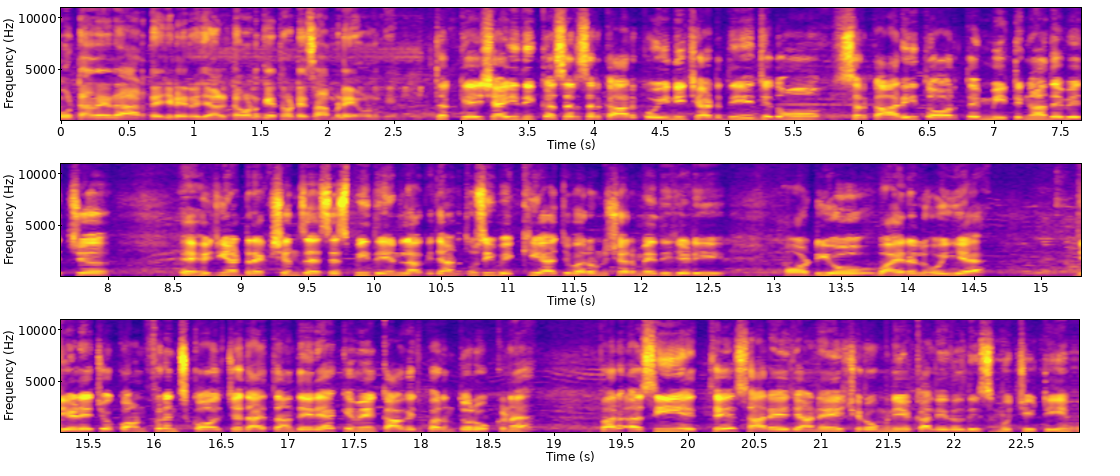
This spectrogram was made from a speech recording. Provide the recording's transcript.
ਵੋਟਾਂ ਦੇ ਆਧਾਰ ਤੇ ਜਿਹੜੇ ਰਿਜ਼ਲਟ ਆਉਣਗੇ ਤੁਹਾਡੇ ਸਾਹਮਣੇ ਆਉਣਗੇ। ਧੱਕੇਸ਼ਾਹੀ ਦੀ ਕਸਰ ਸਰਕਾਰ ਕੋਈ ਨਹੀਂ ਛੱਡਦੀ ਜਦੋਂ ਸਰਕਾਰੀ ਤੌਰ ਤੇ ਮੀਟਿੰਗਾਂ ਦੇ ਵਿੱਚ ਇਹੋ ਜੀਆਂ ਡਾਇਰੈਕਸ਼ਨਸ ਐਸਐਸਪੀ ਦੇਣ ਲੱਗ ਜਾਣ। ਤੁਸੀਂ ਵੇਖੀ ਅੱਜ ਵਰੁਣ ਸ਼ਰਮੇ ਦੀ ਜਿਹੜੀ ਆਡੀਓ ਵਾਇਰਲ ਹੋਈ ਹੈ, ਜਿਹੜੇ ਚੋਂ ਕਾਨਫਰੰਸ ਕਾਲ 'ਚ ਹਦਾਇਤਾਂ ਦੇ ਰਿਹਾ, ਕਿਵੇਂ ਕਾਗਜ਼ ਭਰਨ ਤੋਂ ਰੋਕਣਾ ਪਰ ਅਸੀਂ ਇੱਥੇ ਸਾਰੇ ਜਾਣੇ, ਸ਼੍ਰੋਮਣੀ ਅਕਾਲੀ ਦਲ ਦੀ ਸਮੁੱਚੀ ਟੀਮ,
